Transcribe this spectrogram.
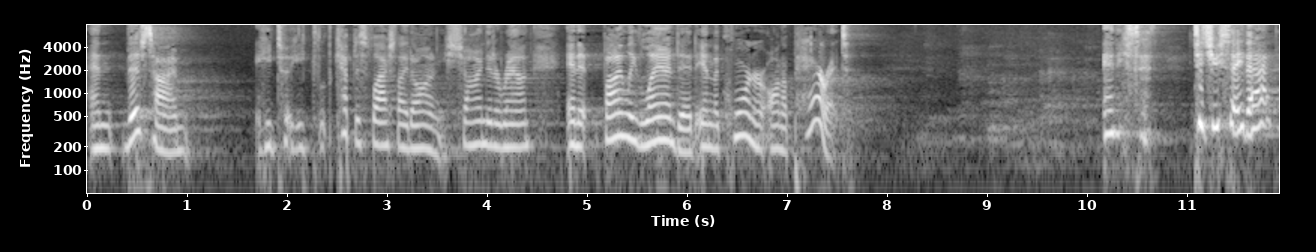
And this time, he, he kept his flashlight on he shined it around, and it finally landed in the corner on a parrot. And he said, Did you say that?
